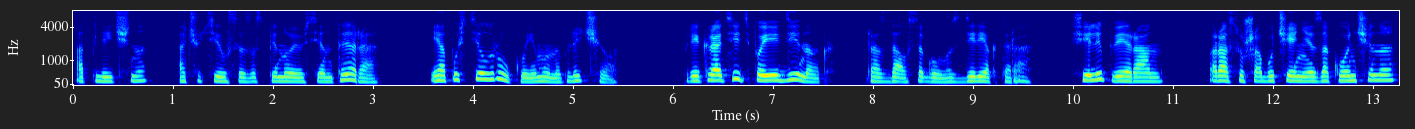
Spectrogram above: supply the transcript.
Отлично. Очутился за спиной у Сентера и опустил руку ему на плечо. «Прекратить поединок!» — раздался голос директора. «Филипп Вейран, раз уж обучение закончено,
